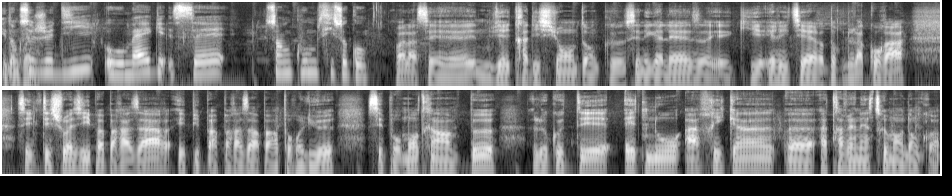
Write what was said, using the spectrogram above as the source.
Et donc, Donc, ce voilà. jeudi au Meg, c'est Sankum Sissoko. Voilà, c'est une vieille tradition donc euh, sénégalaise et qui est héritière donc de la Kora. C'est été choisi pas par hasard et puis pas par hasard par rapport au lieu. C'est pour montrer un peu le côté ethno-africain euh, à travers un instrument. Donc euh,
